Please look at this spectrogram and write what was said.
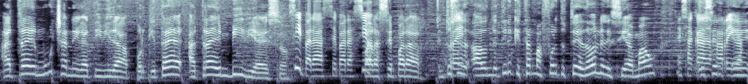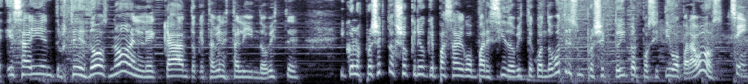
atrae mucha negatividad porque trae, atrae envidia eso. Sí, para separación. Para separar. Entonces, Re. a donde tienen que estar más fuertes ustedes dos, le decía Mau, es acá es, en- arriba. eh, es ahí entre ustedes dos, ¿no? En el canto, que está bien, está lindo, ¿viste? Y con los proyectos yo creo que pasa algo parecido, ¿viste? Cuando vos tenés un proyecto hiper positivo para vos, sí.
